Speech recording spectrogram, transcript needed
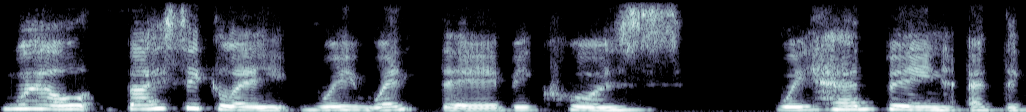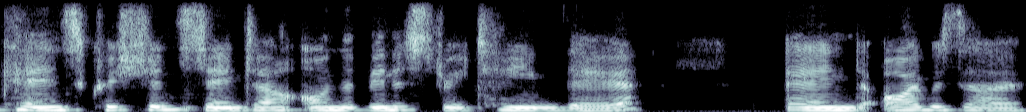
Well, basically, we went there because we had been at the Cairns Christian Centre on the ministry team there, and I was a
